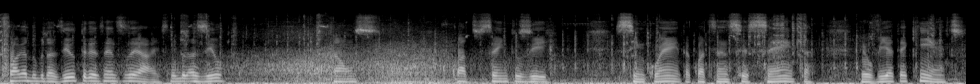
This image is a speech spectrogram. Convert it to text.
fora do Brasil, 300 reais. No Brasil, tá uns 450, 460, eu vi até 500.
